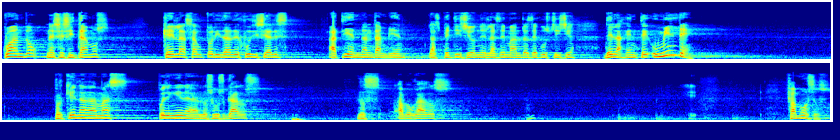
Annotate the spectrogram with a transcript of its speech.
cuando necesitamos que las autoridades judiciales atiendan también las peticiones, las demandas de justicia de la gente humilde. ¿Por qué nada más pueden ir a los juzgados los abogados famosos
